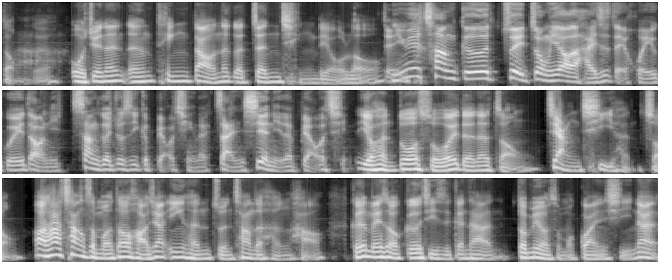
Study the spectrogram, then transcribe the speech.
动的。啊、我觉得能听到那个真情流露，对，因为唱。歌最重要的还是得回归到你唱歌就是一个表情来展现你的表情，有很多所谓的那种匠气很重哦，他唱什么都好像音很准，唱的很好，可是每首歌其实跟他都没有什么关系。那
